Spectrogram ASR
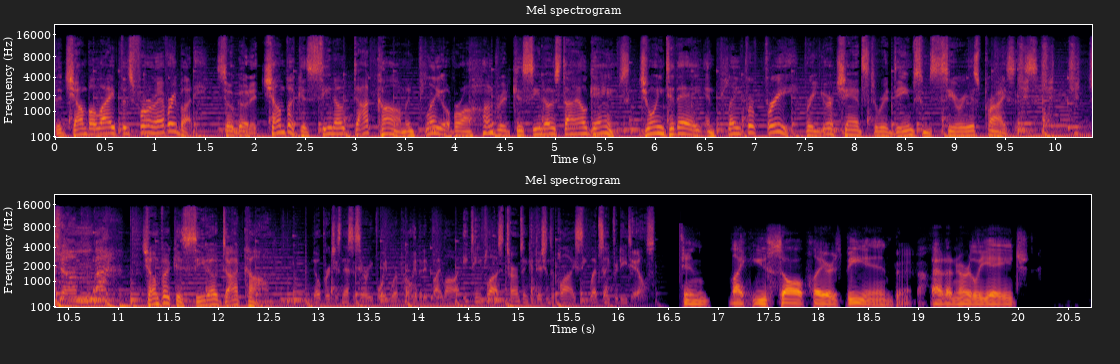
The Chumba life is for everybody. So go to ChumbaCasino.com and play over 100 casino style games. Join today and play for free for your chance to redeem some serious prizes. ChumbaCasino.com. No purchase necessary. Void where prohibited by law. 18 plus terms and conditions apply. See website for details. And like you saw players be in Yeah. at an early age,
